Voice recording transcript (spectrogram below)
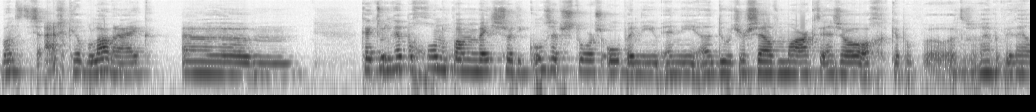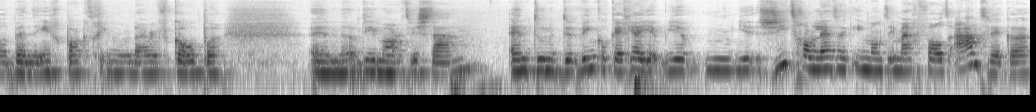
Want het is eigenlijk heel belangrijk. Ehm, kijk, toen ik net begon, kwam een beetje zo die concept stores op en die, en die eh, do-it-yourself markten en zo. Ach, ik heb, op, eh, toen heb ik weer de hele bende ingepakt, gingen we daar weer verkopen en op die markt weer staan. En toen ik de winkel kreeg, ja, je, je, je ziet gewoon letterlijk iemand in mijn geval het aantrekken.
